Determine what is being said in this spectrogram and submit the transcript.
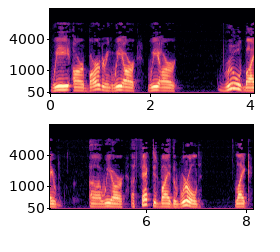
We are bartering. We are we are ruled by uh, we are affected by the world like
